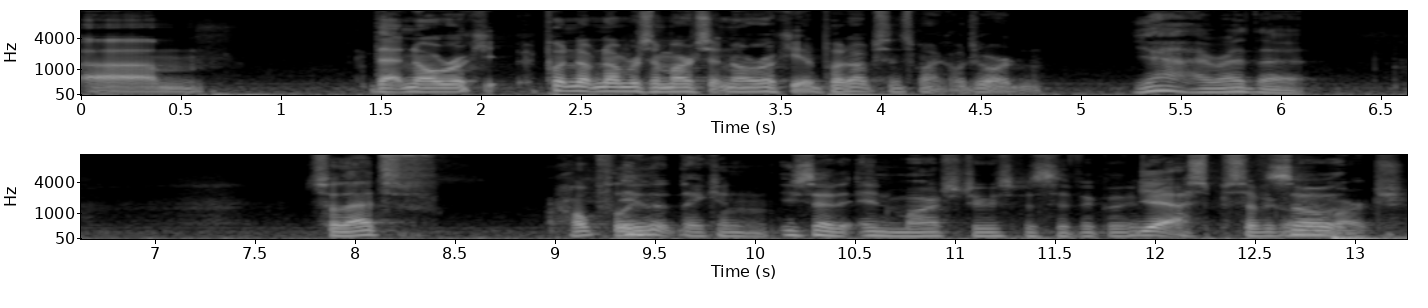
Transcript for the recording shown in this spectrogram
um, that no rookie putting up numbers in March that no rookie had put up since Michael Jordan. yeah, I read that. So that's hopefully In- that they can You said in March too, specifically. yeah, specifically So- in March.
